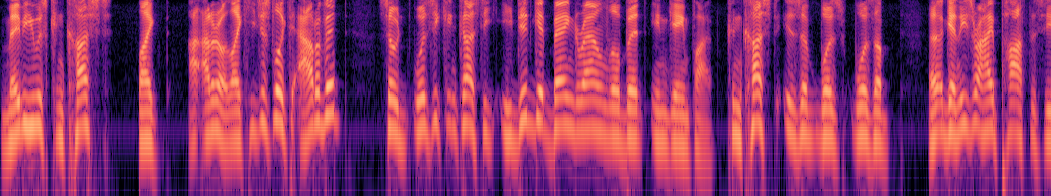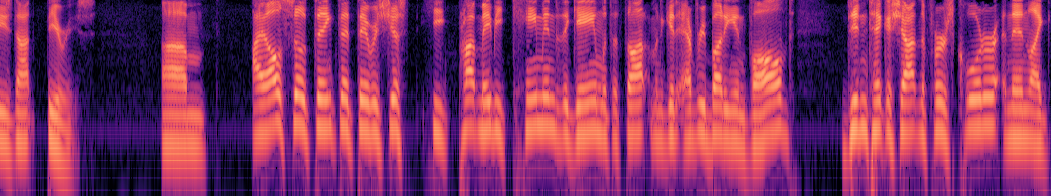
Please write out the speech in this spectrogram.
maybe he was concussed. Like I, I don't know. Like he just looked out of it. So was he concussed? He, he did get banged around a little bit in Game Five. Concussed is a was was a again. These are hypotheses, not theories. Um, I also think that there was just he probably maybe came into the game with the thought I'm going to get everybody involved. Didn't take a shot in the first quarter, and then like,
